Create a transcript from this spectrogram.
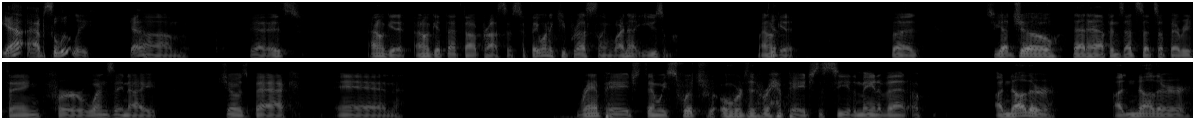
yeah, absolutely. Yeah um, yeah, it's I don't get it. I don't get that thought process. If they want to keep wrestling, why not use them? I don't Yeah. get it. But so you got Joe. That happens. That sets up everything for Wednesday night. Joe's back and Rampage. Then we switch over to Rampage to see the main event of another another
